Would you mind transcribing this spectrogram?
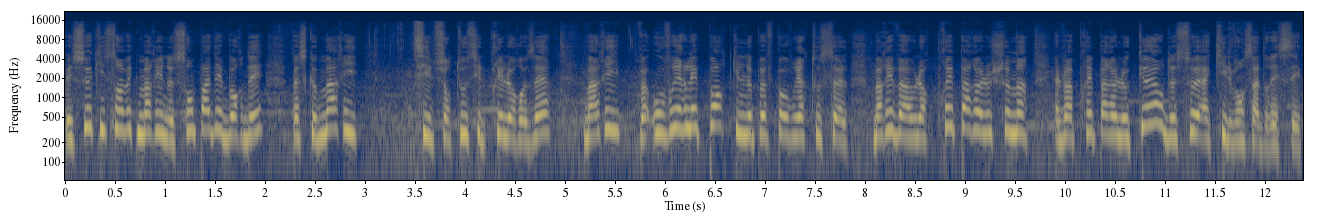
mais ceux qui sont avec Marie ne sont pas débordés parce que Marie surtout s'il prie le rosaire, Marie va ouvrir les portes qu'ils ne peuvent pas ouvrir tout seuls. Marie va leur préparer le chemin, elle va préparer le cœur de ceux à qui ils vont s'adresser.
